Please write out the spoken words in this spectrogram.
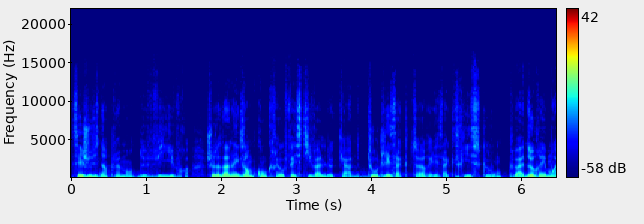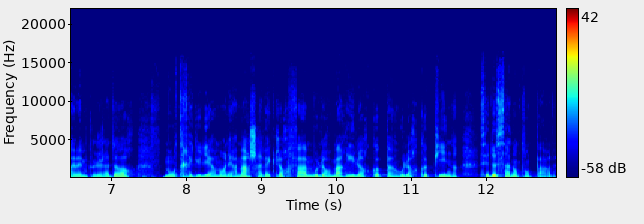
c'est juste simplement de vivre. Je donne un exemple concret. Au Festival de Cannes, tous les acteurs et les actrices que l'on peut adorer, moi-même que j'adore, montent régulièrement les marches avec leurs femmes ou leurs maris, leurs copains ou leurs copines. C'est de ça dont on parle.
